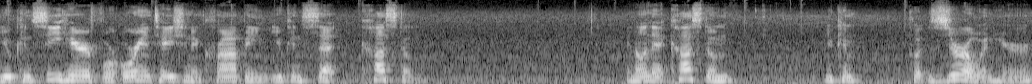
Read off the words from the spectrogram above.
you can see here for orientation and cropping you can set custom. And on that custom you can put zero in here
